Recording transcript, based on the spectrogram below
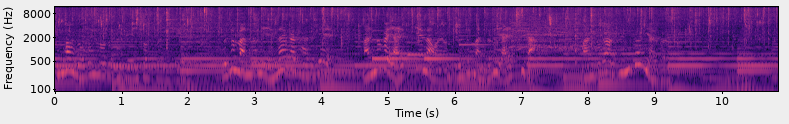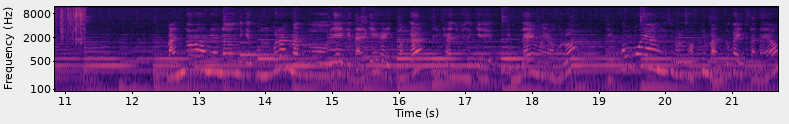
금방 노릇노릇하게 익었어요. 이게. 요즘 만두는 옛날과 다르게 만두가 얇게 나와요. 요즘 만두는 얇지가 만두가 굉장히 얇아요. 만두 하면은 이게 동그란 만두에 이렇게 날개가 있던가 이렇게 아니면 이렇게 반달 모양으로 이렇게 꽃 모양식으로 접힌 만두가 있잖아요.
